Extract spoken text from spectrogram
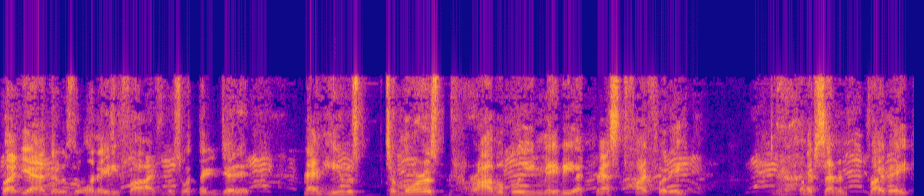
but yeah, there was the 185 was what they did it, and he was Tamura's probably maybe at best five foot eight, yeah. five seven, five eight,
